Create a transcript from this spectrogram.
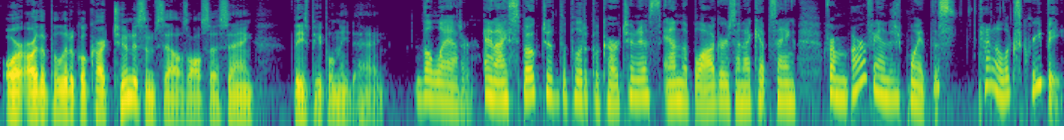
or are the political cartoonists themselves also saying these people need to hang? The latter. And I spoke to the political cartoonists and the bloggers, and I kept saying, from our vantage point, this kind of looks creepy.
